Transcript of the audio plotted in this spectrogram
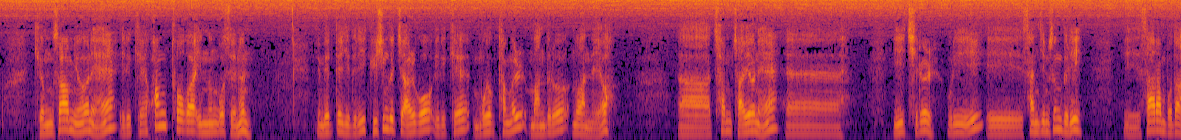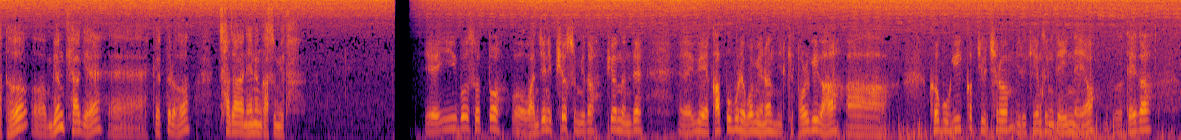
경사면에 이렇게 황토가 있는 곳에는 이 멧돼지들이 귀신같이 알고 이렇게 목욕탕을 만들어 놓았네요. 아, 참 자연의 에, 이치를 우리 이 산짐승들이 이 사람보다 더 어, 명쾌하게 에, 꿰뚫어 찾아내는 것 같습니다. 예, 이 버섯도 어, 완전히 피었습니다. 피었는데 에, 위에 갓 부분에 보면은 이렇게 돌기가 아, 거북이 껍질처럼 이렇게 형성이 되어 있네요. 어, 대가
